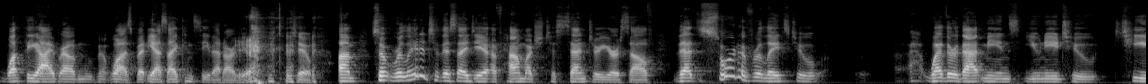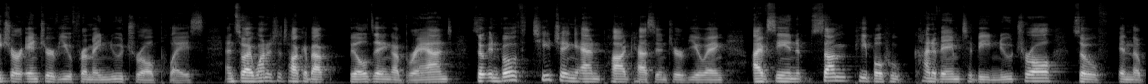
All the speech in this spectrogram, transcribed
what the eyebrow movement was. But yes, I can see that argument yeah. too. Um, so, related to this idea of how much to center yourself, that sort of relates to whether that means you need to teach or interview from a neutral place. And so I wanted to talk about building a brand. So in both teaching and podcast interviewing, I've seen some people who kind of aim to be neutral. So in the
